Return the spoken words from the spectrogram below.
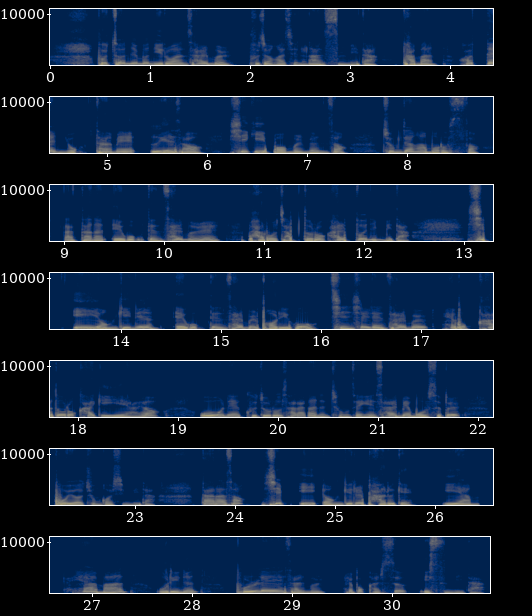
부처님은 이러한 삶을 부정하지는 않습니다. 다만 헛된 욕탐에 의해서 식이 머물면서 중장함으로써 나타난 애곡된 삶을 바로 잡도록 할 뿐입니다. 12 연기는 애곡된 삶을 버리고 진실된 삶을 회복하도록 하기 위하여 오온의 구조로 살아가는 중생의 삶의 모습을 보여준 것입니다. 따라서 12 연기를 바르게 이해해야만 우리는 본래의 삶을 회복할 수 있습니다.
